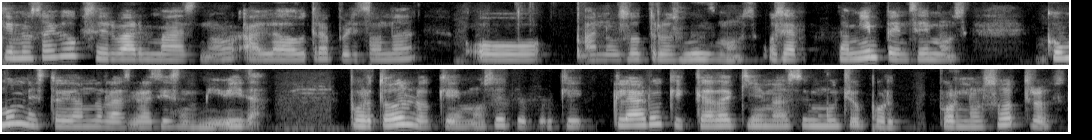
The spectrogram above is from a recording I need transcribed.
que nos haga observar más, ¿no? A la otra persona o a nosotros mismos. O sea, también pensemos, ¿cómo me estoy dando las gracias en mi vida? Por todo lo que hemos hecho, porque claro que cada quien hace mucho por, por nosotros.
